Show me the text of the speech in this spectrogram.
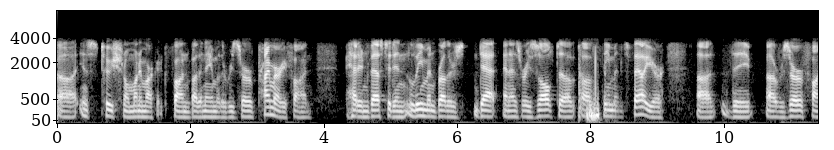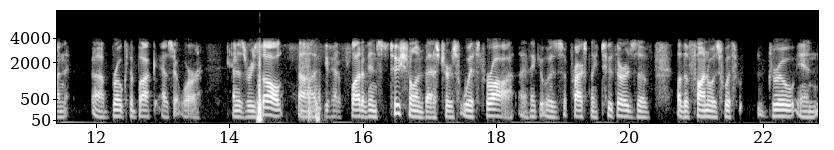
uh, institutional money market fund by the name of the Reserve Primary Fund had invested in Lehman Brothers debt, and as a result of, of Lehman's failure, uh, the uh, Reserve Fund uh, broke the buck, as it were. And as a result, uh, you had a flood of institutional investors withdraw. I think it was approximately two thirds of, of the fund was withdrew in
